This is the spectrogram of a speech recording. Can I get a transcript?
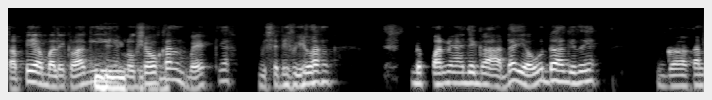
tapi ya balik lagi look show kan back ya bisa dibilang depannya aja gak ada ya udah gitu ya gak akan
